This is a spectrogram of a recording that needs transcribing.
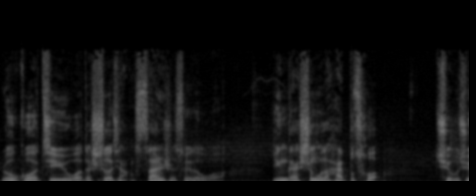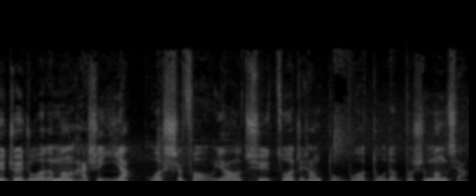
如果基于我的设想，三十岁的我应该生活的还不错。去不去追逐我的梦还是一样。我是否要去做这场赌博？赌的不是梦想，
